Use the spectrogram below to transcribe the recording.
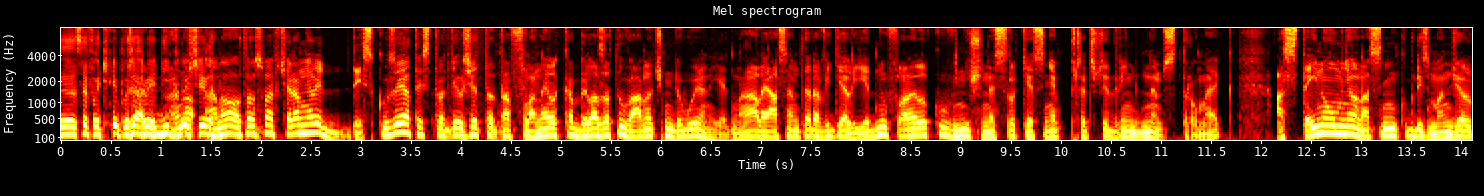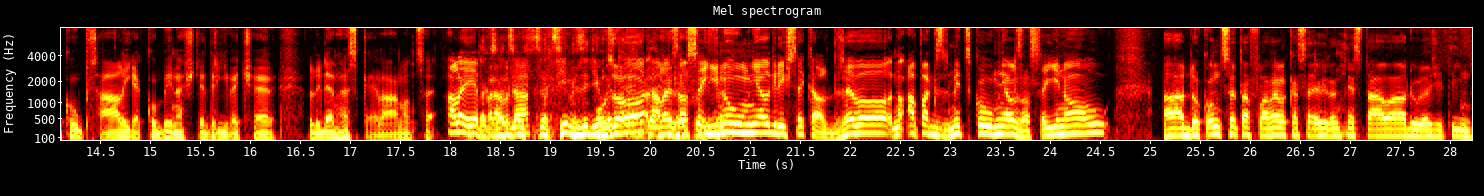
eh, se fotí pořád v jedné ano, košili. Ano, o tom jsme včera měli diskuzi a ty stvrdil, že ta, ta flanelka byla za tu vánoční dobu jen jedna, ale já jsem teda viděl jednu flanelku, v níž nesl těsně před štědrým dnem stromek a stejnou měl na snímku, kdy s manželkou přáli jakoby na štědrý večer lidem hezké Vánoce. Ale je tak pravda, zací- zací mezi pozor, ale zase jinou měl, když sekal dřevo, no a pak s Mickou měl zase jinou a dokonce ta flanelka se evidentně stává důležitým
